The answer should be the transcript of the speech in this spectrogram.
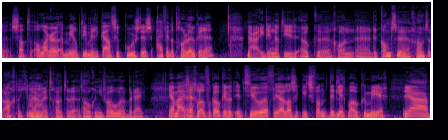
eh, zat al langer meer op die Amerikaanse koers. Dus hij vindt dat gewoon leuker, hè? Nou, ik denk dat hij ook eh, gewoon eh, de kansen groter acht dat je Mhm. daarmee het, grotere, het hoge niveau eh, bereikt. Ja, maar hij zei geloof ik ook in het interview van jou las ik iets van... dit ligt me ook meer. Ja,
